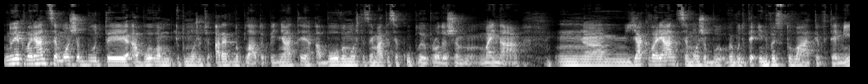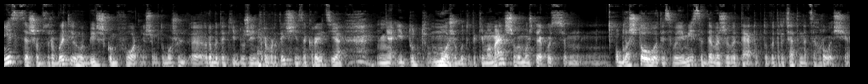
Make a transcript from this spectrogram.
Ну, як варіант, це може бути або вам тут можуть орендну плату підняти, або ви можете займатися куплею продажем майна. Ем, Як варіант, це може ви будете інвестувати в те місце, щоб зробити його більш комфортнішим, тому що е, риби такі дуже інтровертичні, закриті. І тут може бути такий момент, що ви можете якось облаштовувати своє місце, де ви живете, тобто витрачати на це гроші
